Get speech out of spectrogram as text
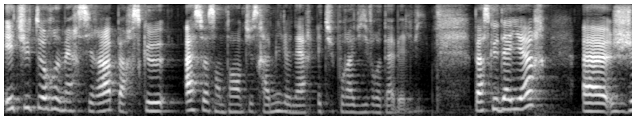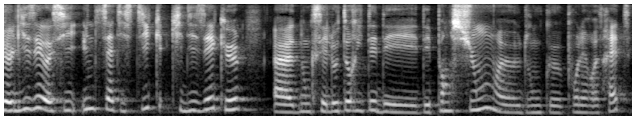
Et tu te remercieras parce que à 60 ans, tu seras millionnaire et tu pourras vivre ta belle vie. Parce que d'ailleurs, euh, je lisais aussi une statistique qui disait que, euh, donc c'est l'autorité des, pensions, euh, donc pour les retraites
